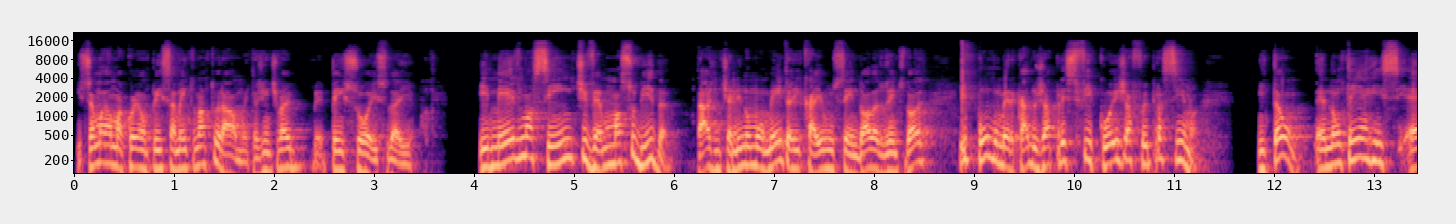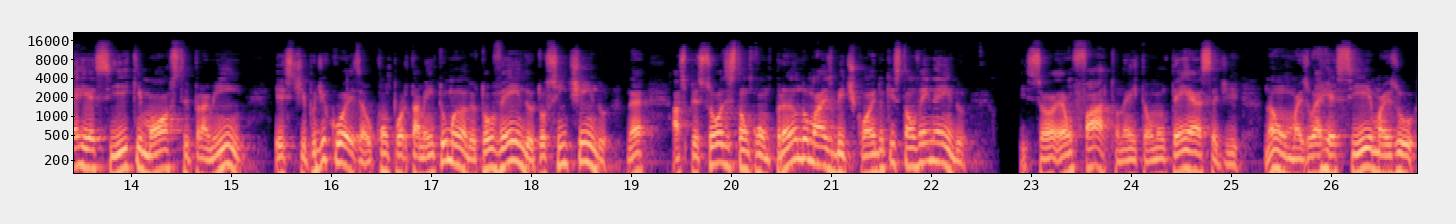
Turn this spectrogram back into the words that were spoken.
Isso é uma, uma coisa, é um pensamento natural, muita gente vai pensou isso daí. E mesmo assim, tivemos uma subida, tá? A gente ali no momento aí caiu uns 100 dólares, 200 dólares e pum, o mercado já precificou e já foi para cima. Então, é, não tem RSI que mostre para mim esse tipo de coisa, o comportamento humano. Eu estou vendo, eu estou sentindo, né? As pessoas estão comprando mais Bitcoin do que estão vendendo. Isso é um fato, né? Então não tem essa de, não, mas o RSI, mas o,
